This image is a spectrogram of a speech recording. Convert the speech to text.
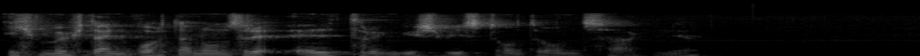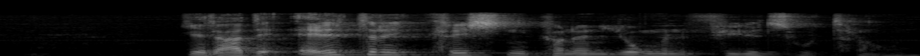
ich möchte ein Wort an unsere älteren Geschwister unter uns sagen. Ja? Gerade ältere Christen können Jungen viel zutrauen.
